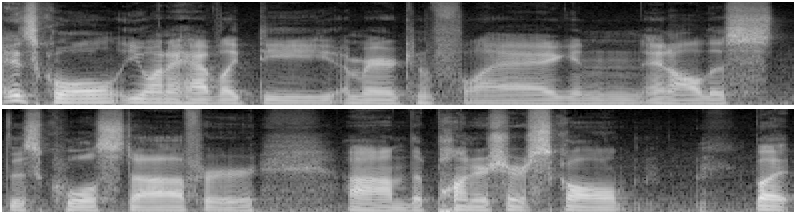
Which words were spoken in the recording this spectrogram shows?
it's cool. You want to have like the American flag and and all this this cool stuff, or um, the Punisher skull, but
